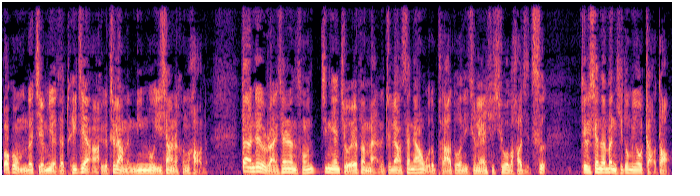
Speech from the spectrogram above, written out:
包括我们的节目也在推荐啊，这个质量稳定度一向是很好的。但这个阮先生从今年九月份买的这辆三点五的普拉多，已经连续修了好几次。这个现在问题都没有找到，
